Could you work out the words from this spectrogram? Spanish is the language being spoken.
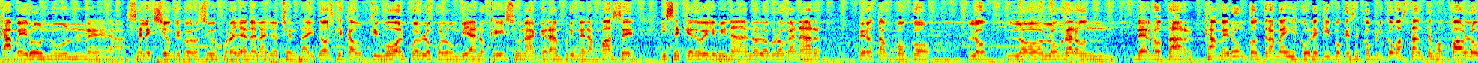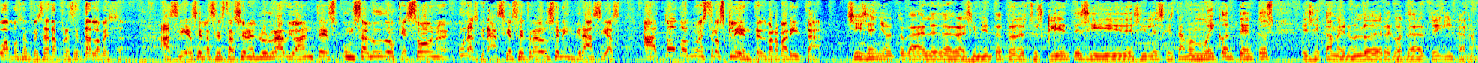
Camerún, una selección que conocimos por allá en el año 82, que cautivó al pueblo colombiano, que hizo una gran primera fase y se quedó eliminada. No logró ganar, pero tampoco lo, lo lograron derrotar. Camerún contra México, un equipo que se complicó bastante, Juan Pablo. Vamos a empezar a presentar la mesa. Así es en las estaciones Blue Radio. Antes, un saludo que son eh, unas gracias, se traducen en gracias a todos nuestros clientes, Barbarita. Sí, señor, toca darles el agradecimiento a todos nuestros clientes y decirles que estamos muy contentos. Ese Camerún lo de recordar a tu hijita, ¿no?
